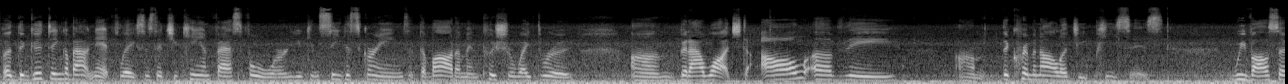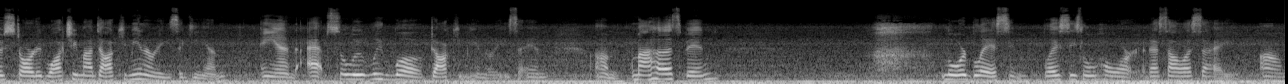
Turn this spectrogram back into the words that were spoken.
But the good thing about Netflix is that you can fast forward. You can see the screens at the bottom and push your way through. Um, but I watched all of the um, the criminology pieces. We've also started watching my documentaries again, and absolutely love documentaries. And um, my husband Lord bless him, bless his little heart. That's all I say. Um,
